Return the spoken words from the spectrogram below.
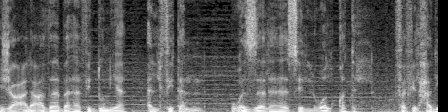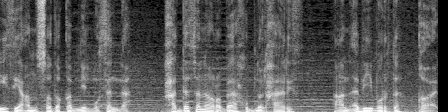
جعل عذابها في الدنيا الفتن والزلازل والقتل. ففي الحديث عن صدق بن المثنى حدثنا رباح بن الحارث عن أبي بردة قال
